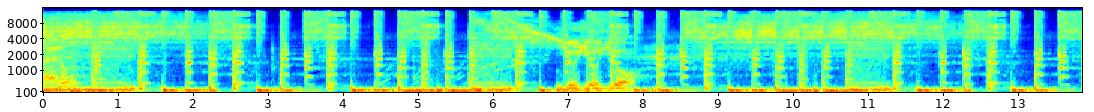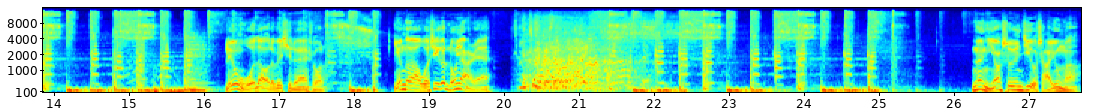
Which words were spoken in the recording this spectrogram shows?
来喽！哟哟哟！零五在我的微信留言说了：“英哥，我是一个聋哑人。那你要收音机有啥用啊？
